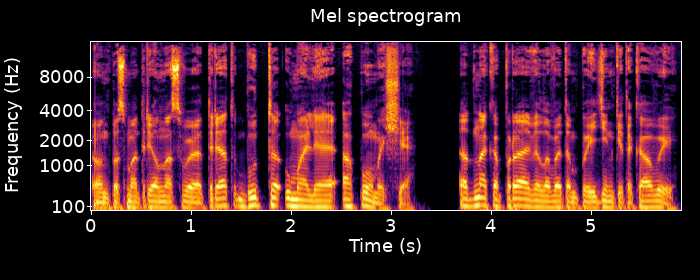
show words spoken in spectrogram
Он посмотрел на свой отряд, будто умоляя о помощи. Однако правила в этом поединке таковы,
